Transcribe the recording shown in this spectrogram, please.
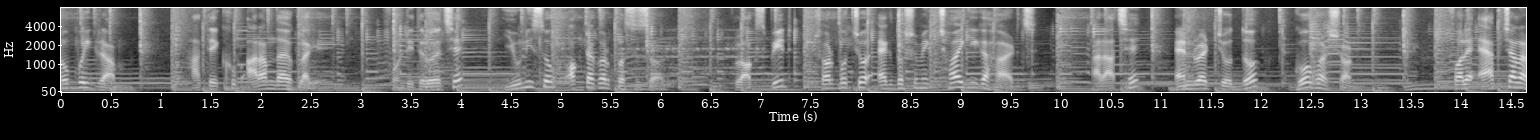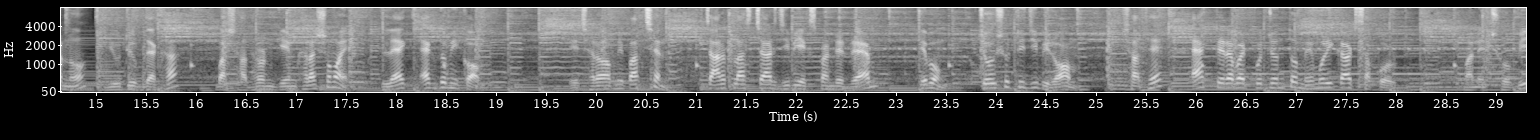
নব্বই গ্রাম। হাতে খুব আরামদায়ক লাগে। ফোনটিতে রয়েছে Unisoc octa core processor clock speed সর্বোচ্চ এক দশমিক ছয় গিগা হার্জ আর আছে অ্যান্ড্রয়েড চোদ্দ গো ভার্সন। ফলে অ্যাপ চালানো, ইউটিউব দেখা বা সাধারণ গেম খেলার সময় ল্যাগ একদমই কম। এছাড়াও আপনি পাচ্ছেন চার প্লাস চার জিবি এক্সপান্ডেড র্যাম এবং চৌষট্টি জিবি রম, সাথে এক টেরাবাইট পর্যন্ত মেমোরি কার্ড সাপোর্ট মানে ছবি,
